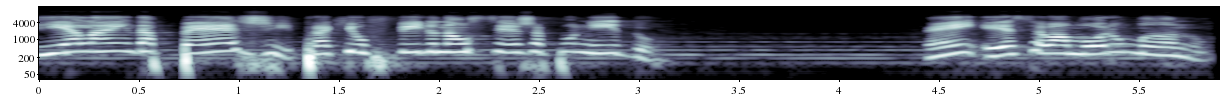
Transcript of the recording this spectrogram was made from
e ela ainda pede para que o filho não seja punido. Bem, esse é o amor humano,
